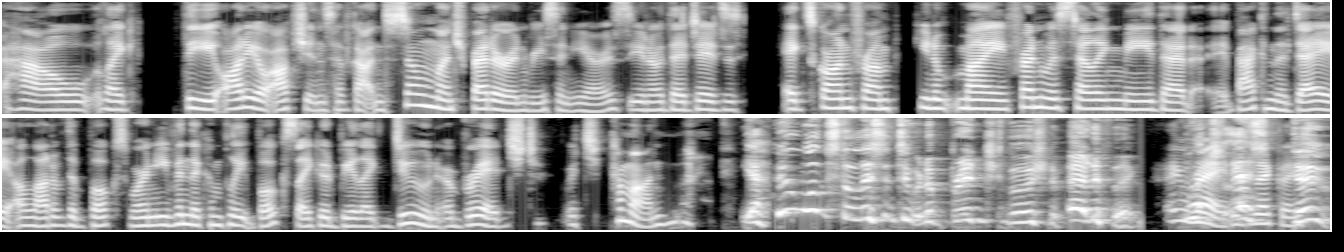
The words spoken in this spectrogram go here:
how like the audio options have gotten so much better in recent years, you know, that it's it's gone from, you know, my friend was telling me that eh, back in the day a lot of the books weren't even the complete books, like it would be like Dune abridged, which come on. Yeah, who wants to listen to an abridged version of anything? Much right, exactly. Dune.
